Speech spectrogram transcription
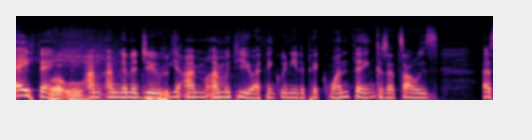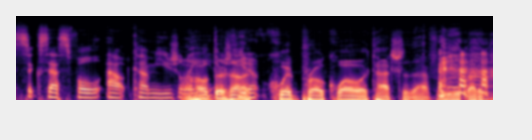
a thing Uh-oh. I'm I'm going to do. Yeah, I'm I'm with you. I think we need to pick one thing because that's always a successful outcome usually. I hope there's not a quid pro quo attached to that for you, buddy.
